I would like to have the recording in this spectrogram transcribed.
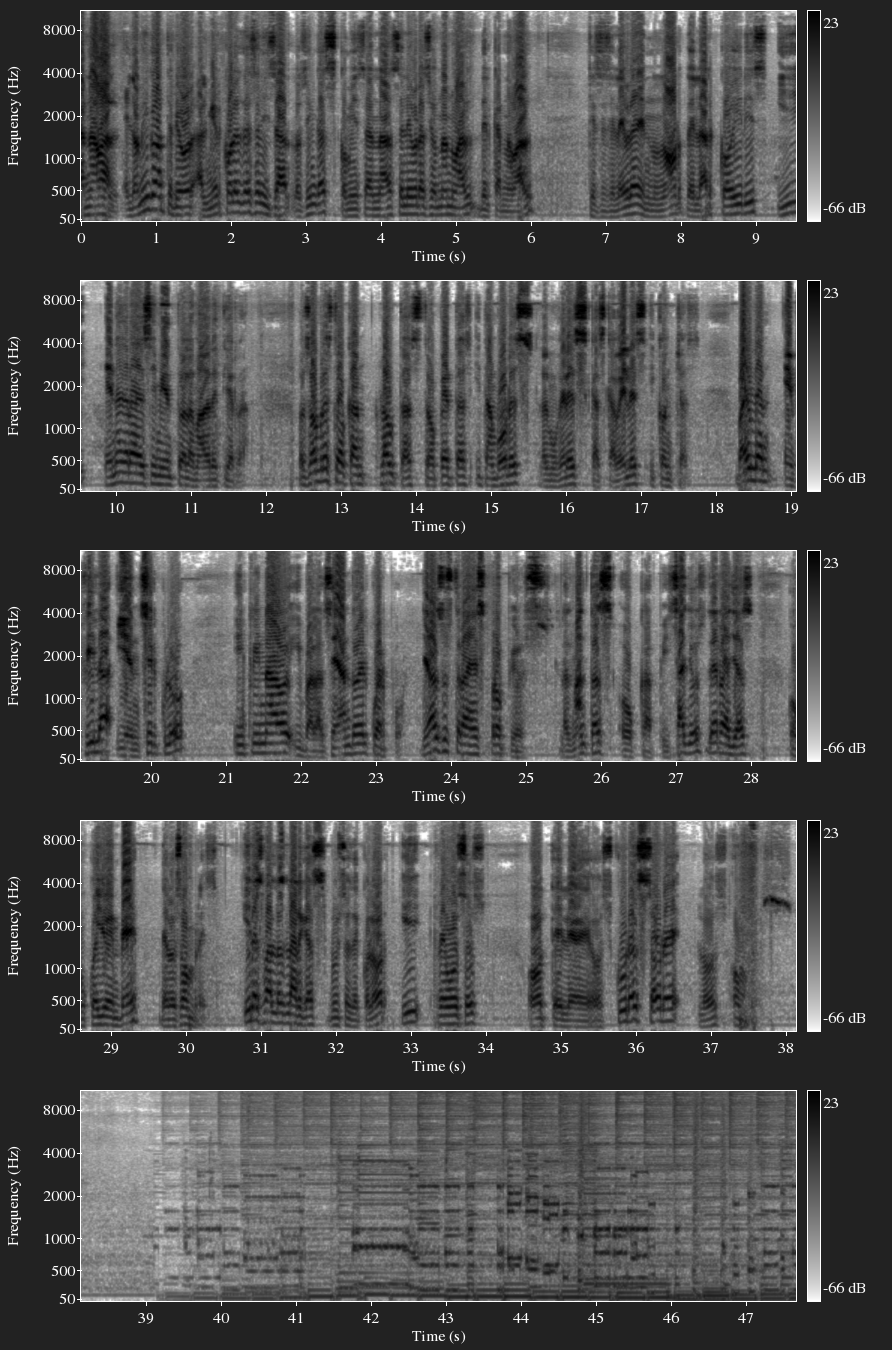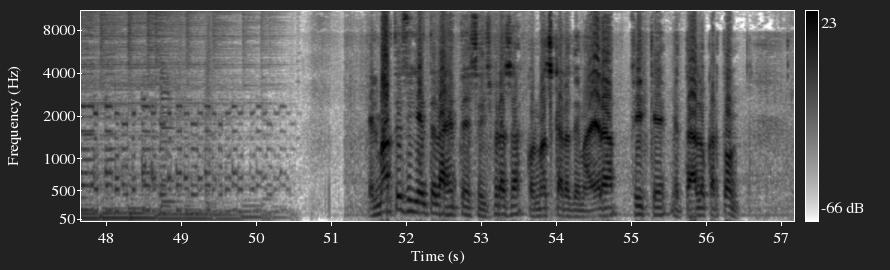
Carnaval. El domingo anterior al miércoles de ceniza, los ingas comienzan la celebración anual del carnaval, que se celebra en honor del arco iris y en agradecimiento a la Madre Tierra. Los hombres tocan flautas, trompetas y tambores, las mujeres cascabeles y conchas. Bailan en fila y en círculo, inclinado y balanceando el cuerpo. Llevan sus trajes propios, las mantas o capizallos de rayas con cuello en B de los hombres y las faldas largas, blusas de color y rebozos o teleoscuras sobre los hombros. El martes siguiente la gente se disfraza con máscaras de madera, fique, metal o cartón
